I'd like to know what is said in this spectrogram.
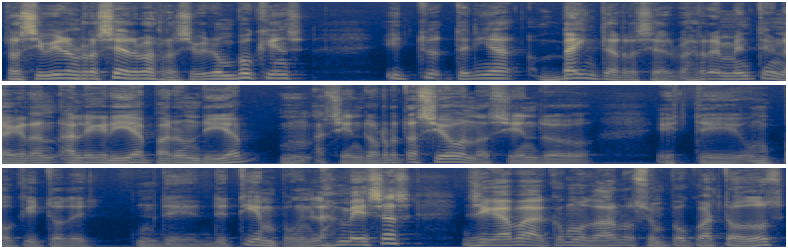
Recibieron reservas, recibieron bookings y tenía 20 reservas. Realmente una gran alegría para un día, mm, haciendo rotación, haciendo este, un poquito de, tiempo en las mesas, llegaba a acomodarlos un poco a todos,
